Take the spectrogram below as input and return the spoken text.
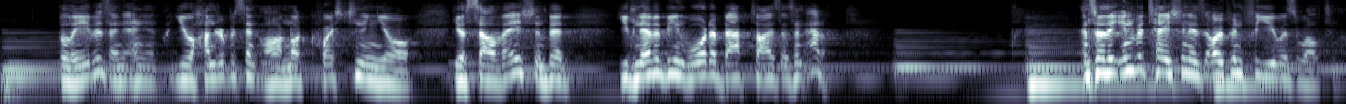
believers, and, and you 100% are. I'm not questioning your, your salvation, but you've never been water baptized as an adult. And so the invitation is open for you as well tonight.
